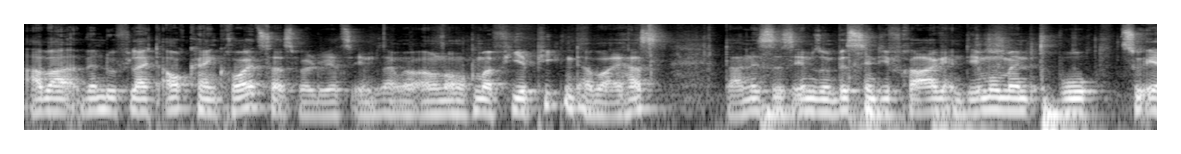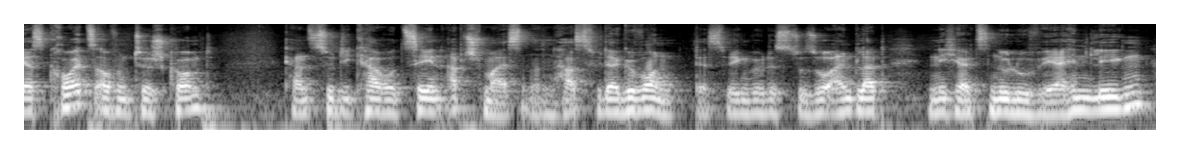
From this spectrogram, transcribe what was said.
Aber wenn du vielleicht auch kein Kreuz hast, weil du jetzt eben, sagen wir auch noch mal vier Piken dabei hast, dann ist es eben so ein bisschen die Frage, in dem Moment, wo zuerst Kreuz auf den Tisch kommt, kannst du die Karo 10 abschmeißen und hast wieder gewonnen. Deswegen würdest du so ein Blatt nicht als Null Ouvert hinlegen,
